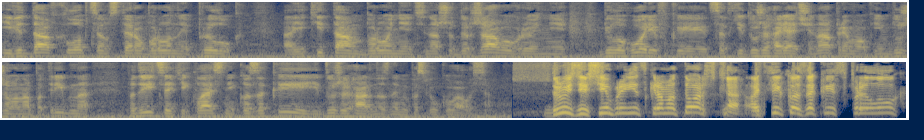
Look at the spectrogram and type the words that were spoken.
і віддав хлопцям з тероборони Прилук, які там боронять нашу державу в районі Білогорівки. Це такий дуже гарячий напрямок. Їм дуже вона потрібна. Подивіться, які класні козаки, і дуже гарно з ними поспілкувалися. Друзі, всім привіт з Краматорська! Оці козаки з прилук,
